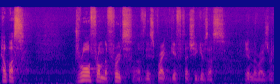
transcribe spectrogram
help us draw from the fruit of this great gift that she gives us in the Rosary.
